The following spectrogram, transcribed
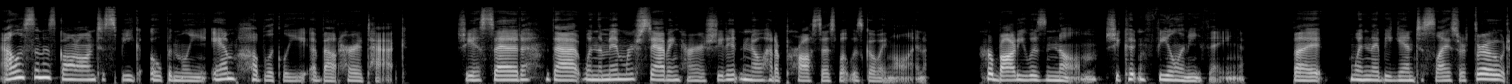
Alison has gone on to speak openly and publicly about her attack. She has said that when the men were stabbing her, she didn't know how to process what was going on. Her body was numb. She couldn't feel anything. But when they began to slice her throat,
